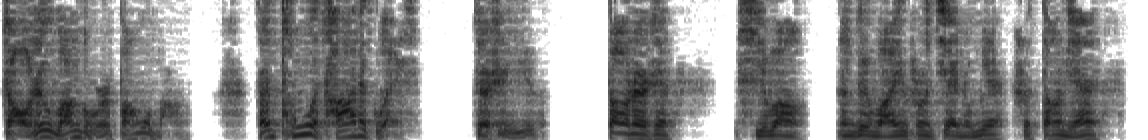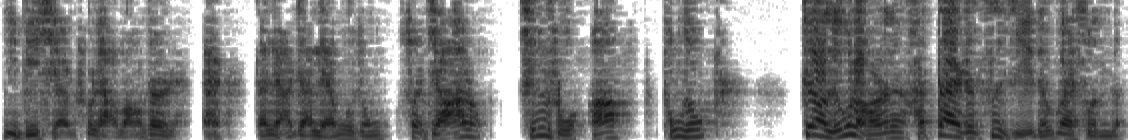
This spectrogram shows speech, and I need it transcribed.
找这个王狗儿帮过忙，咱通过他的关系，这是一个。到那儿去，希望能跟王一凤见着面，说当年一笔写不出俩王字来，哎，咱两家连过宗，算家了，亲属啊，同宗。这样刘老儿呢，还带着自己的外孙子，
